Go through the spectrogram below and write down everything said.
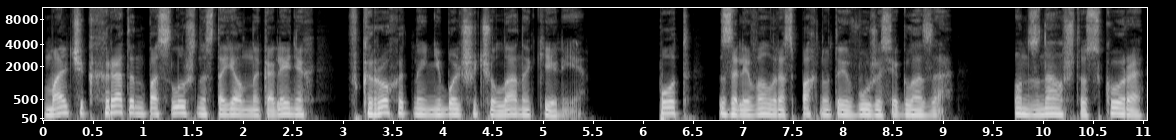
Мальчик Хратен послушно стоял на коленях в крохотной не больше чулана келье. Пот заливал распахнутые в ужасе глаза. Он знал, что скоро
